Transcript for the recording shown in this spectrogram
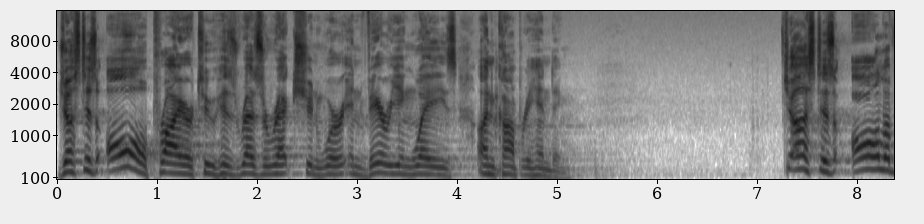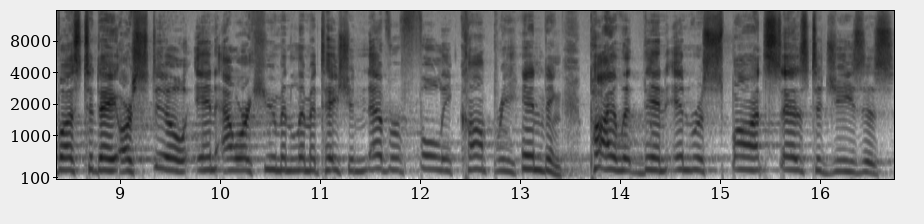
just as all prior to his resurrection were in varying ways uncomprehending, just as all of us today are still in our human limitation, never fully comprehending. Pilate then, in response, says to Jesus,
